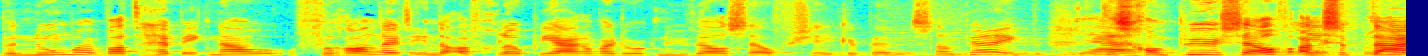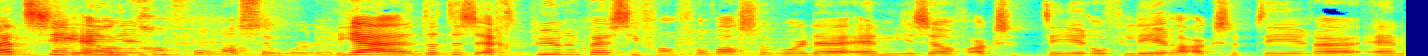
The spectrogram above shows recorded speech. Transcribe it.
benoemen wat heb ik nou veranderd in de afgelopen jaren waardoor ik nu wel zelfverzekerd ben. Snap je? Ik, Het is gewoon puur zelfacceptatie. en, en, ook gewoon volwassen worden. Ja, dat is echt puur een kwestie van volwassen worden en jezelf accepteren of leren accepteren. En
